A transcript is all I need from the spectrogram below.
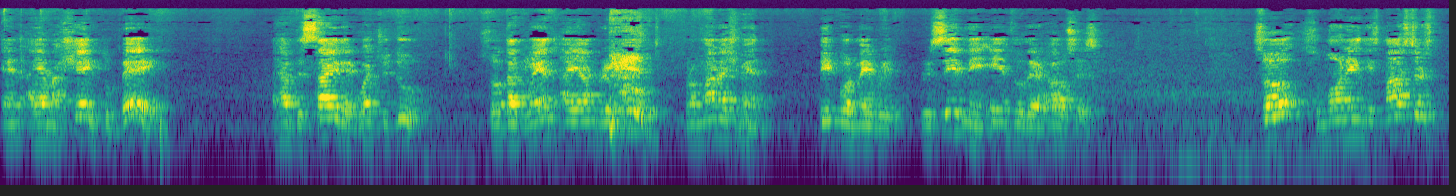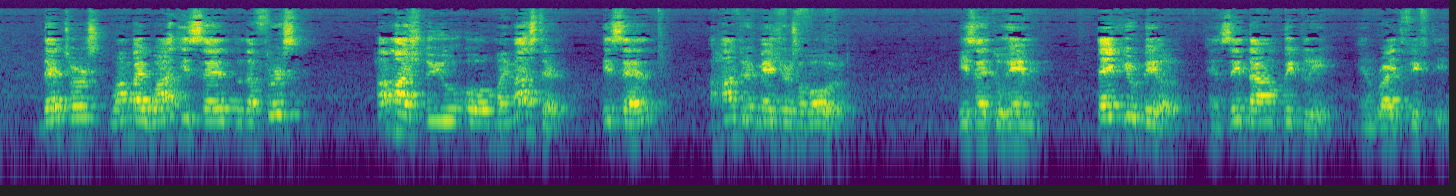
and I am ashamed to beg. I have decided what to do so that when I am removed from management, people may re receive me into their houses. So, summoning his master's debtors one by one, he said to the first, How much do you owe my master? He said, A hundred measures of oil. He said to him, Take your bill and sit down quickly and write fifty.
